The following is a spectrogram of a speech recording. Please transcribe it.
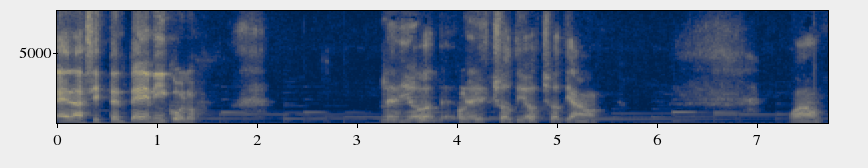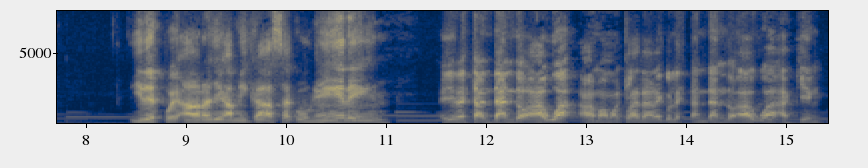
El asistente de Nicolo. Le dio, ¿Por le choteó, choteado. Wow. Y después ahora llega a mi casa con Eren. Ellos le están dando agua. Ah, vamos a aclarar algo. Le están dando agua a quién?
